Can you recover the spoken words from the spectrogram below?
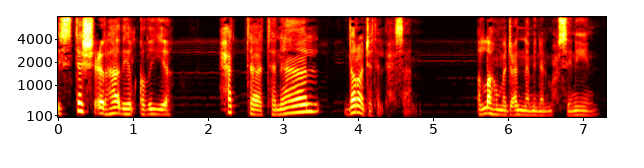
استشعر هذه القضية حتى تنال درجة الإحسان. اللهم اجعلنا من المحسنين.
